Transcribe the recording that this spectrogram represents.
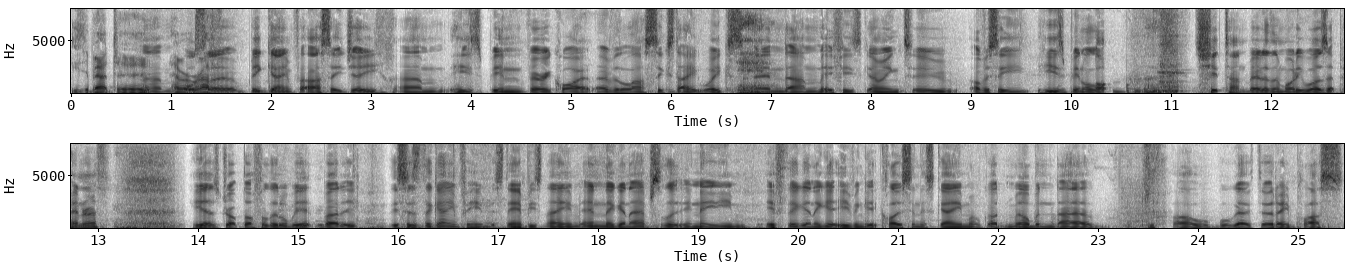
he's about to Um, have a also, rough. big game for RCG. Um, he's been very quiet over the last six to eight weeks, Yeah. and um, if he's going to, obviously, he's been a lot shit ton better than what he was at Penrith. He has dropped off a little bit, but it, this is the game for him to stamp his name, and they're going to absolutely need him if they're going to get even get close in this game. I've got Melbourne. Uh, oh, we'll go 13 plus.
